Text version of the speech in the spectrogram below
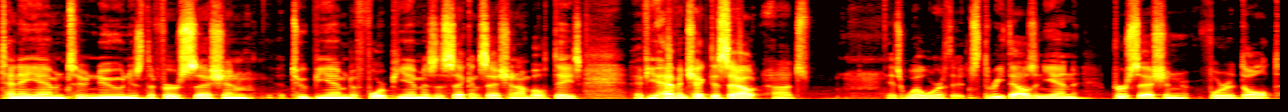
10 a.m. to noon is the first session. 2 p.m. to 4 p.m. is the second session on both days. If you haven't checked this out, uh, it's it's well worth it. It's 3,000 yen per session for adult.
